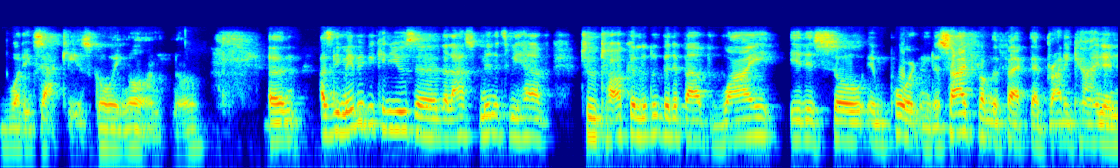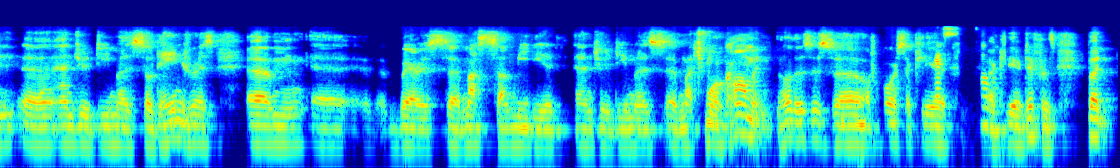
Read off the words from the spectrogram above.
what exactly is going on. No. Um, Asli, maybe we can use uh, the last minutes we have to talk a little bit about why it is so important, aside from the fact that bradykinin uh, angioedema is so dangerous, um, uh, whereas uh, mast cell mediated angioedema is uh, much more common. No, this is, uh, Mhm. of course, a clear, Yes, a clear difference. But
